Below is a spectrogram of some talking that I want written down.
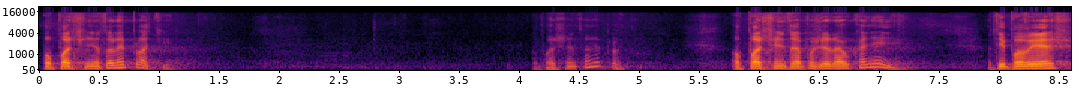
Opačně to neplatí. Opačně to neplatí. Opačně ta požadavka není. A ty pověš,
